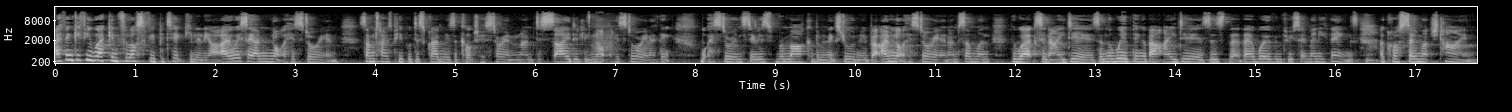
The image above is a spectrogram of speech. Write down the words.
I think if you work in philosophy, particularly, I always say I'm not a historian. Sometimes people describe me as a culture historian, and I'm decidedly not a historian. I think what historians do is remarkable and extraordinary, but I'm not a historian. I'm someone who works in ideas. And the weird thing about ideas is that they're woven through so many things mm. across so much time.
